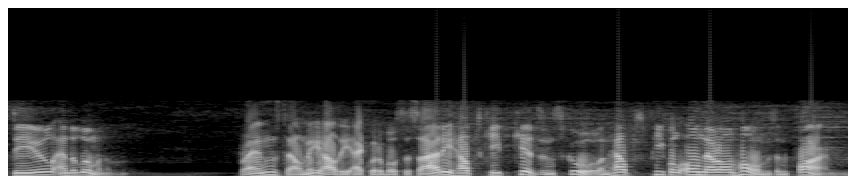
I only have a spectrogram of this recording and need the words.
steel, and aluminum. Friends tell me how the Equitable Society helps keep kids in school and helps people own their own homes and farms.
